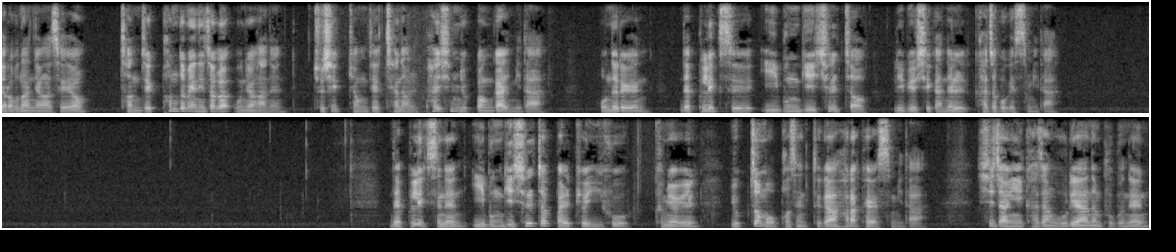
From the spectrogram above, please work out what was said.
여러분 안녕하세요. 전직 펀드 매니저가 운영하는 주식 경제 채널 86번가입니다. 오늘은 넷플릭스 2분기 실적 리뷰 시간을 가져보겠습니다. 넷플릭스는 2분기 실적 발표 이후 금요일 6.5%가 하락하였습니다. 시장이 가장 우려하는 부분은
